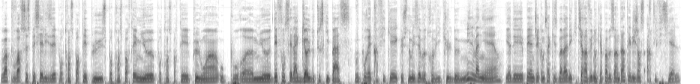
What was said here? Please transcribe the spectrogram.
On va pouvoir se spécialiser pour transporter plus, pour transporter mieux, pour transporter plus loin ou pour euh, mieux défoncer la gueule de tout ce qui passe. Vous pourrez trafiquer, customiser votre véhicule de mille manières. Il y a des PNG comme ça qui se baladent et qui tirent à vue, donc il n'y a pas besoin d'intelligence artificielle.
